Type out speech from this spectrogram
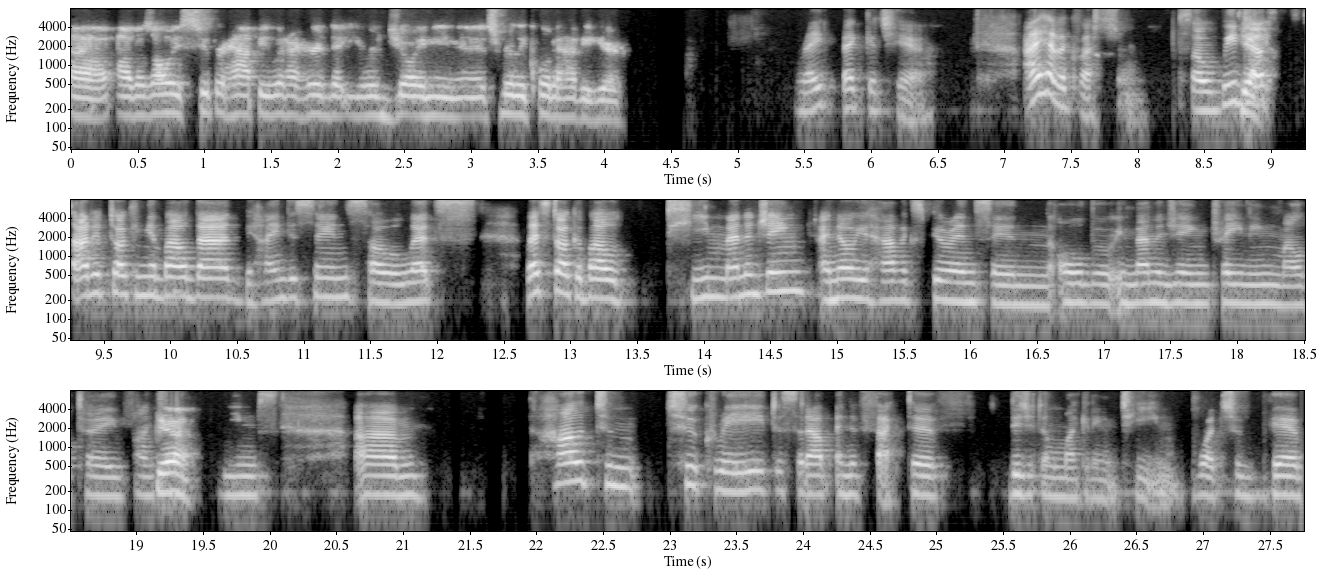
Uh, I was always super happy when I heard that you were joining, and it's really cool to have you here. right back at you. I have a question. So we Yeah. just started talking about that behind the scenes. So let's let's talk about team managing. I know you have experience in all the in managing, training, multi-functional Yeah. teams. Um, how to to create to set up an effective digital marketing team? What should their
